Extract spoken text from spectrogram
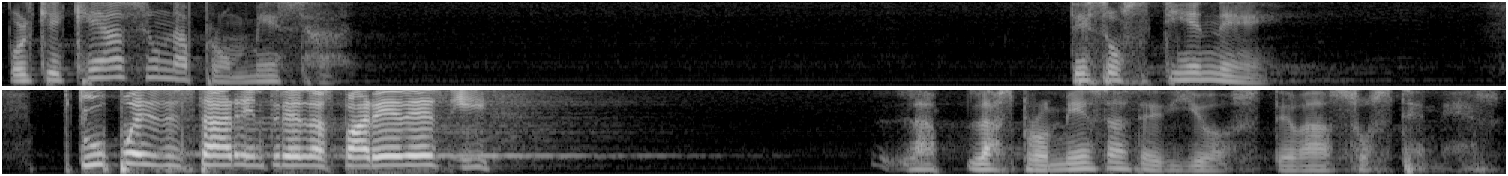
Porque ¿qué hace una promesa? Te sostiene. Tú puedes estar entre las paredes y las promesas de Dios te va a sostener.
